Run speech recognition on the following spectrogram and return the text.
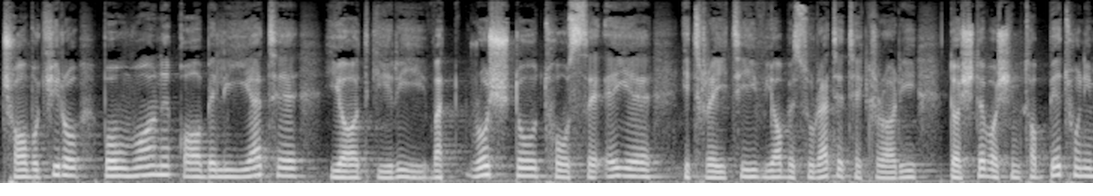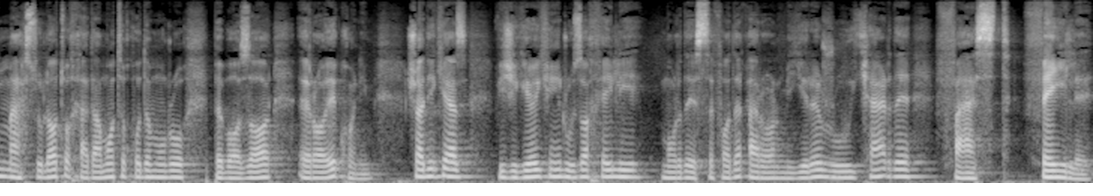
چابکی رو به عنوان قابلیت یادگیری و رشد و توسعه iterative یا به صورت تکراری داشته باشیم تا بتونیم محصولات و خدمات خودمون رو به بازار ارائه کنیم. شاید یکی از ویژگی که این روزا خیلی مورد استفاده قرار می‌گیره روی کرده فست فیله.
